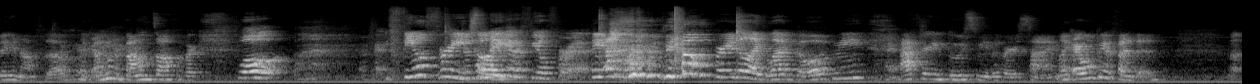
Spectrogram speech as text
Big enough though. Okay, like I'm gonna bounce off of her. Well, okay. Feel free Just to let me like get a feel for it. feel free to like let go of me Okay. after you boost me the first time. Like I won't be offended. Uh,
